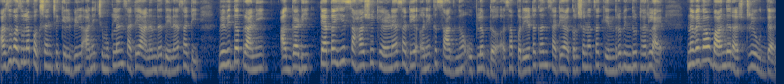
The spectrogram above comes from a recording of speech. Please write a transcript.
आजूबाजूला पक्ष्यांची किलबिल आणि चिमुकल्यांसाठी आनंद देण्यासाठी विविध प्राणी आगगाडी त्यातही सहाशे खेळण्यासाठी अनेक साधनं उपलब्ध असा पर्यटकांसाठी आकर्षणाचा केंद्रबिंदू ठरलाय. नवेगाव बांध राष्ट्रीय उद्यान.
